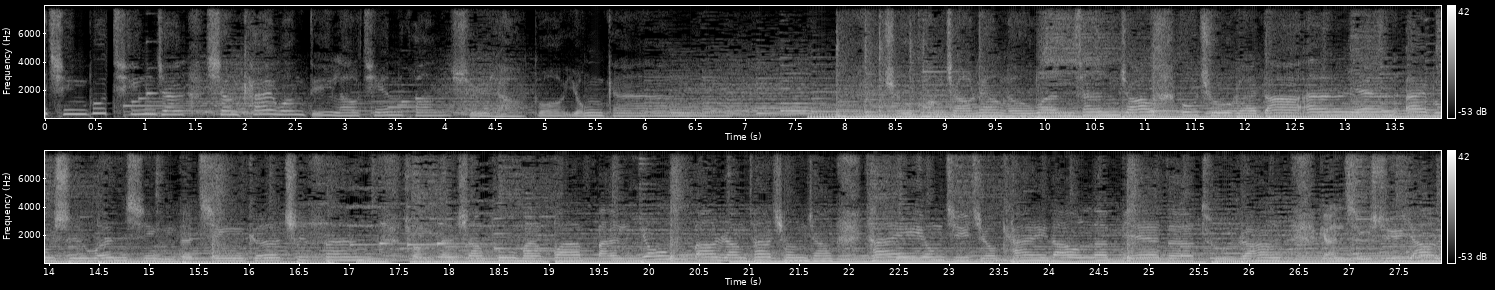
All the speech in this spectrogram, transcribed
爱情不停站，想开往地老天荒，需要多勇敢。烛光照亮了晚餐，找不出个答案。恋爱不是温馨的请客吃饭，床单上铺满花瓣，拥抱让它成长。太拥挤就开到了别的土壤。感情需要人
